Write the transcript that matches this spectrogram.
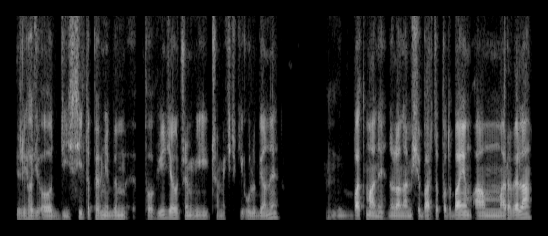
Jeżeli chodzi o DC, to pewnie bym powiedział, czy, mi, czy mam jakiś taki ulubiony? Batmany Nolana mi się bardzo podobają, a Marvela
